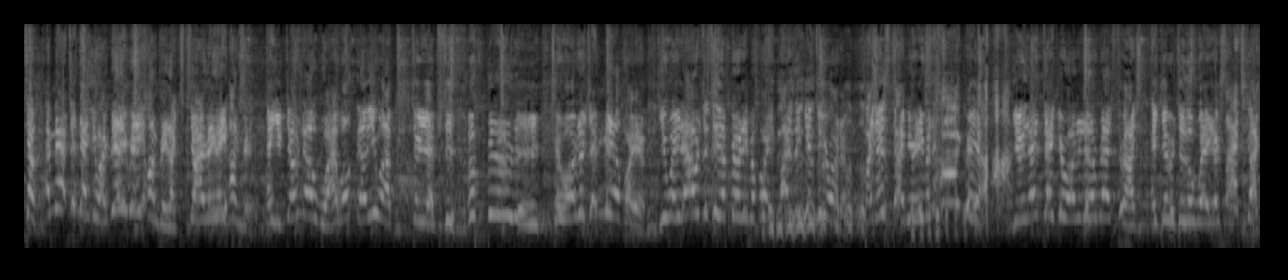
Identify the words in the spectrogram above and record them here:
so imagine that you are really, really hungry, like starvingly hungry, and you don't know what will fill you up, so you have to see a foodie who orders your meal for you. You wait hours to see the foodie before he finally gets to your order. By this time, you're even hungrier. You then take your order to the restaurant and give it to the waiter slash cook.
